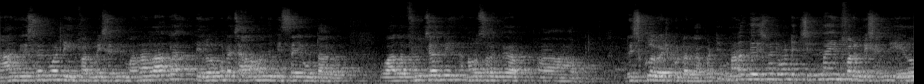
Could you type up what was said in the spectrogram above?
నాకు తెలిసినటువంటి ఇన్ఫర్మేషన్ మనలాగా తెలియకుండా చాలామంది మిస్ అయి ఉంటారు. వాళ్ళ ఫ్యూచర్ని అనవసరంగా రిస్క్లో పెట్టుకుంటారు కాబట్టి మనకు తెలిసినటువంటి చిన్న ఇన్ఫర్మేషన్ ఏదో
